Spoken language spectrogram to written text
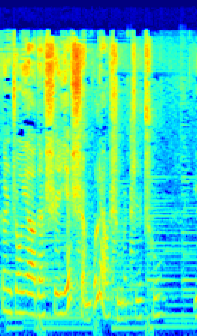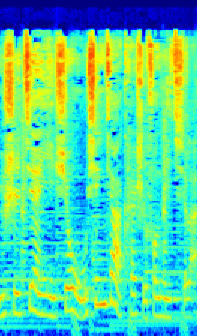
更重要的是，也省不了什么支出。于是建议休无薪假开始风靡起来。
